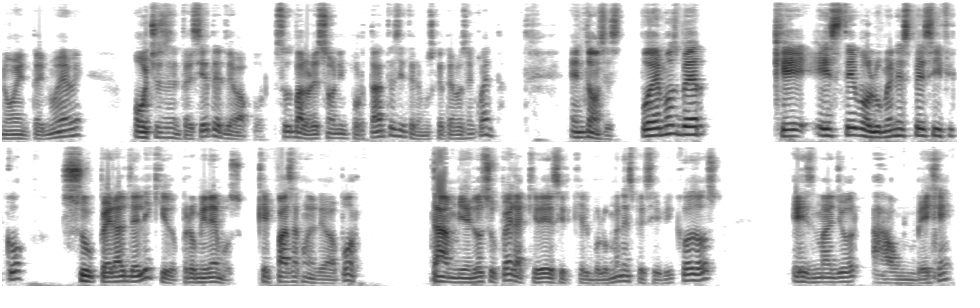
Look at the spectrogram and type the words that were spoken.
0,099867 el de vapor. Estos valores son importantes y tenemos que tenerlos en cuenta. Entonces, podemos ver que este volumen específico supera el de líquido, pero miremos qué pasa con el de vapor. También lo supera, quiere decir que el volumen específico 2 es mayor a un BG.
